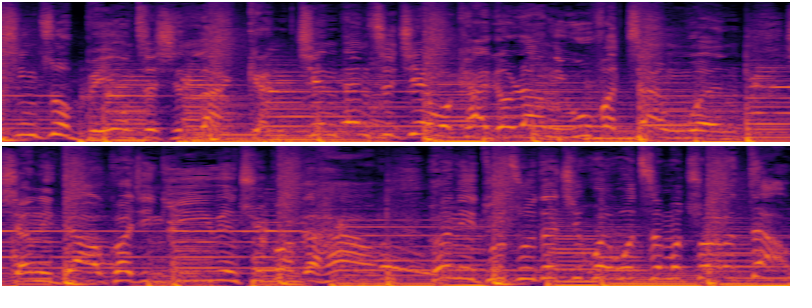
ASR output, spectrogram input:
星座别用这些烂梗，简单直接，我开口让你无法站稳。想你到，快进医院去挂个号。和你独处的机会我怎么抓得到？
